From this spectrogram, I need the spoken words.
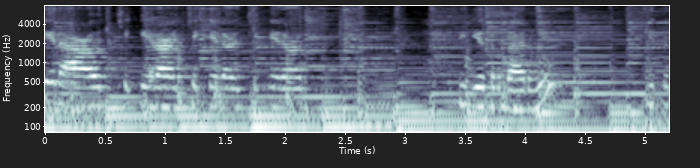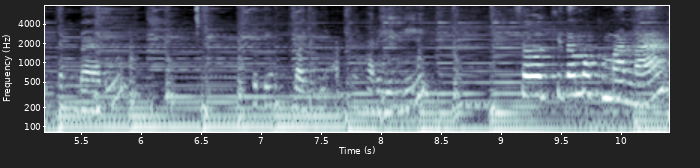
It out, check it out, check it out, check it out. Video terbaru, video terbaru. Ikutin vlognya aku hari ini. So kita mau ke mana?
